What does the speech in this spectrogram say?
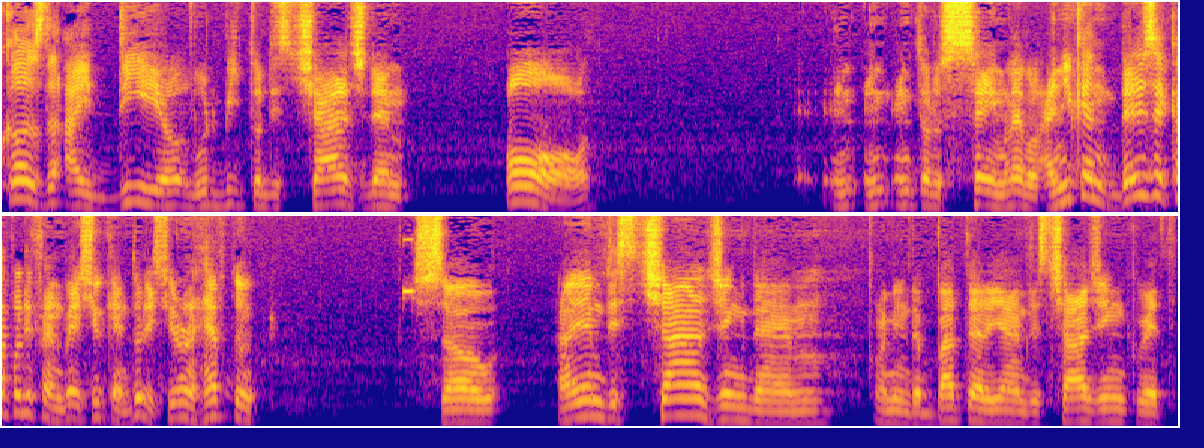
course the ideal would be to discharge them all in, in, into the same level. And you can there is a couple different ways you can do this. You don't have to. So I am discharging them I mean the battery I'm discharging with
